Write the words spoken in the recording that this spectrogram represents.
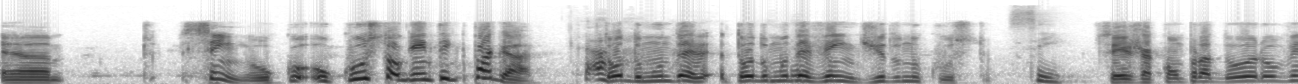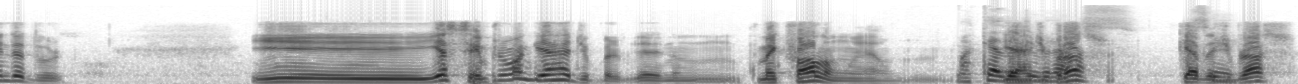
É, sim, o, o, custo alguém tem que pagar. Todo mundo, é, todo mundo é vendido no custo. Sim. Seja comprador ou vendedor. E, e, é sempre uma guerra de. É, como é que falam? É uma queda de, de braço? braço? Queda Sim. de braço?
